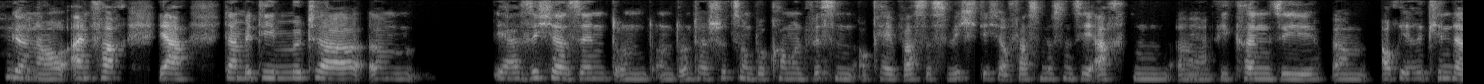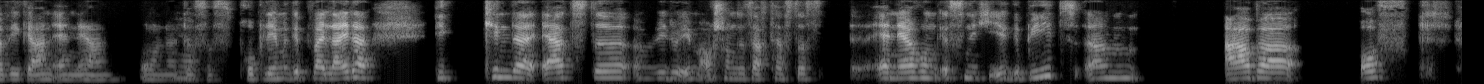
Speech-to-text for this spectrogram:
Genau, einfach, ja, damit die Mütter ähm, ja sicher sind und, und Unterstützung bekommen und wissen, okay, was ist wichtig, auf was müssen sie achten, ähm, ja. wie können sie ähm, auch ihre Kinder vegan ernähren, ohne ja. dass es Probleme gibt, weil leider die Kinderärzte, wie du eben auch schon gesagt hast, dass Ernährung ist nicht ihr Gebiet, ähm, aber oft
